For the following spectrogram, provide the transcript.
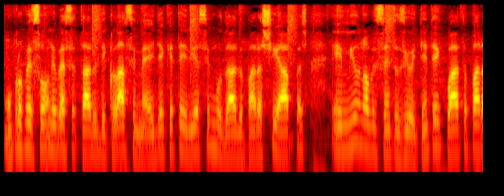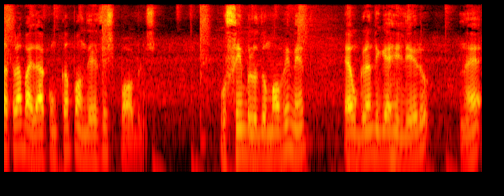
um professor universitário de classe média que teria se mudado para Chiapas em 1984 para trabalhar com camponeses pobres. O símbolo do movimento é o grande guerrilheiro né,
